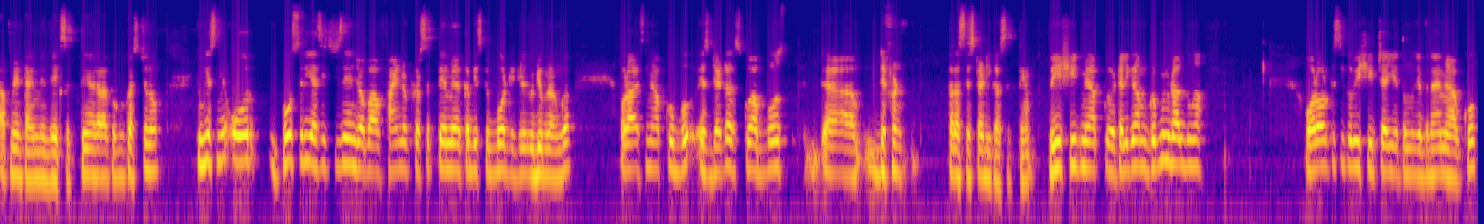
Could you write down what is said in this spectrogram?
अपने टाइम में देख सकते हैं, अगर आपको कोई क्वेश्चन हो। क्योंकि इसमें और बहुत सारी ऐसी चीज़ें हैं जो आप फाइंड आउट कर सकते हैं। मैं कभी इस पर बहुत डिटेल वीडियो बनाऊँगा। और इसमें आपको इस डेटा को आप बहुत डिफरेंट तरह से स्टडी कर सकते हैं। तो ये शीट मैं आपको टेलीग्राम ग्रुप में डाल दूँगा। और और किसी को भी शीट चाहिए तो मुझे बताएँ, मैं आपको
